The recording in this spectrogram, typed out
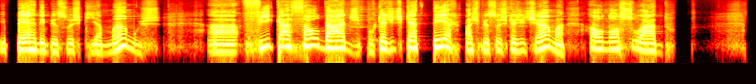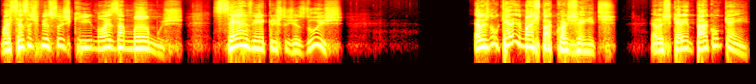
e perdem pessoas que amamos, fica a saudade, porque a gente quer ter as pessoas que a gente ama ao nosso lado. Mas se essas pessoas que nós amamos servem a Cristo Jesus, elas não querem mais estar com a gente. Elas querem estar com quem?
